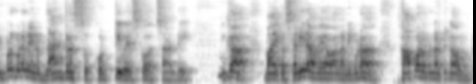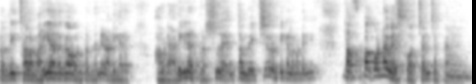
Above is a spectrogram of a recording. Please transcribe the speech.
ఇప్పుడు కూడా నేను బ్లాక్ డ్రెస్ కొట్టి వేసుకోవచ్చా అండి? ఇంకా మా యొక్క శరీర అవయవాలన్నీ కూడా కాపాడుకున్నట్టుగా ఉంటుంది చాలా మర్యాదగా ఉంటుందని అడిగారు. ఆవిడ అడిగిన ప్రశ్నలో ఎంత మెచ్యూరిటీ కనబడింది? తప్పకుండా వేసుకోవచ్చు అని చెప్పాను నేను.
